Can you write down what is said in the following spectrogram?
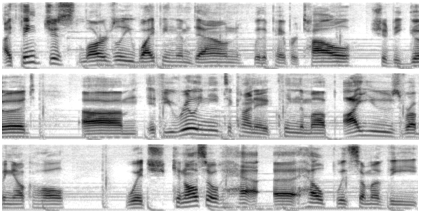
I think just largely wiping them down with a paper towel should be good. Um, if you really need to kind of clean them up, I use rubbing alcohol, which can also ha- uh, help with some of the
